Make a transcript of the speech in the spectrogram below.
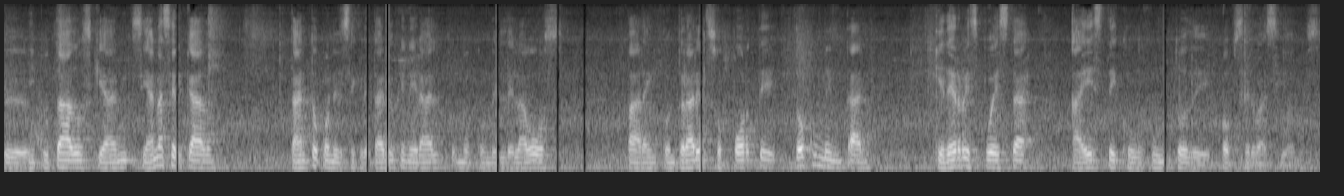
eh, diputados que se han acercado, tanto con el secretario general como con el de la voz, para encontrar el soporte documental que dé respuesta a este conjunto de observaciones.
